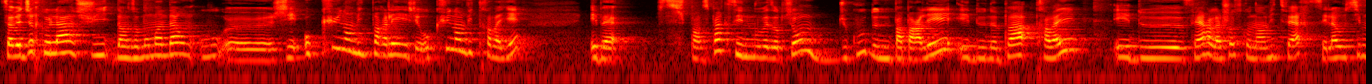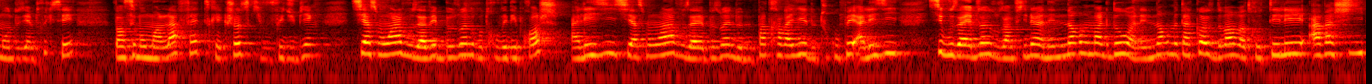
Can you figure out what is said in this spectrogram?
Ça veut dire que là, je suis dans un moment down où euh, j'ai aucune envie de parler, j'ai aucune envie de travailler. Et ben, je pense pas que c'est une mauvaise option, du coup, de ne pas parler et de ne pas travailler et de faire la chose qu'on a envie de faire. C'est là aussi mon deuxième truc, c'est dans ces moments-là, faites quelque chose qui vous fait du bien. Si à ce moment-là, vous avez besoin de retrouver des proches, allez-y. Si à ce moment-là, vous avez besoin de ne pas travailler, de tout couper, allez-y. Si vous avez besoin de vous enfiler un énorme McDo, un énorme tacos devant votre télé avachi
